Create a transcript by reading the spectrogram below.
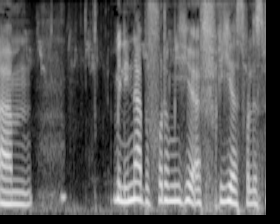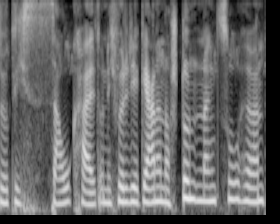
Ähm, Melina, bevor du mir hier erfrierst, weil es wirklich saukalt und ich würde dir gerne noch stundenlang zuhören,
